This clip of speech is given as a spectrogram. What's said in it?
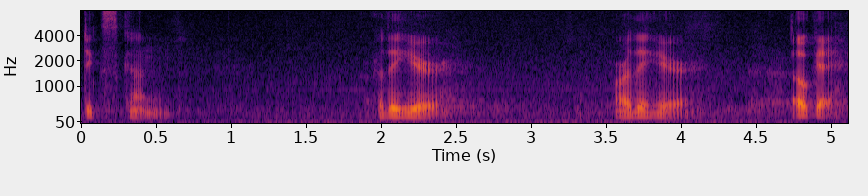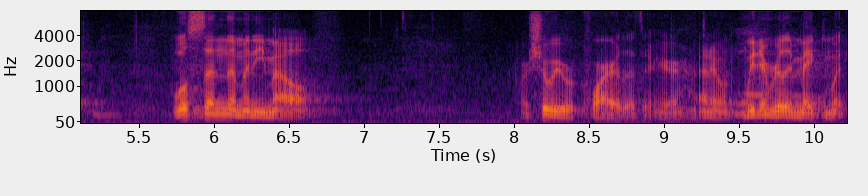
Dixkan. Are they here? Are they here? Okay. We'll send them an email. Or should we require that they're here? I don't. we didn't really make much.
